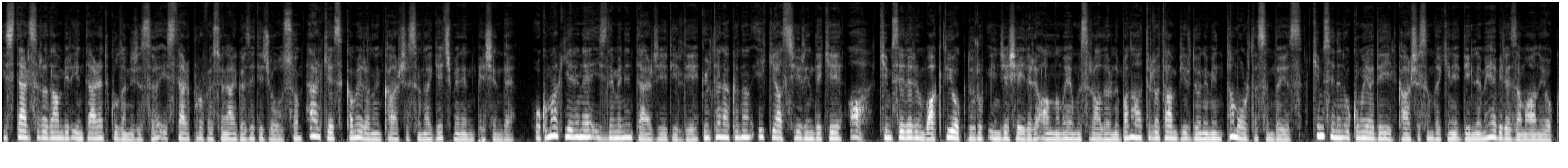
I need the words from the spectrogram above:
İster sıradan bir internet kullanıcısı, ister profesyonel gazeteci olsun, herkes kameranın karşısına geçmenin peşinde. Okumak yerine izlemenin tercih edildiği, Gülten Akın'ın ilk yaz şiirindeki ah kimselerin vakti yok durup ince şeyleri anlamaya mısralarını bana hatırlatan bir dönemin tam ortasındayız. Kimsenin okumaya değil karşısındakini dinlemeye bile zamanı yok.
